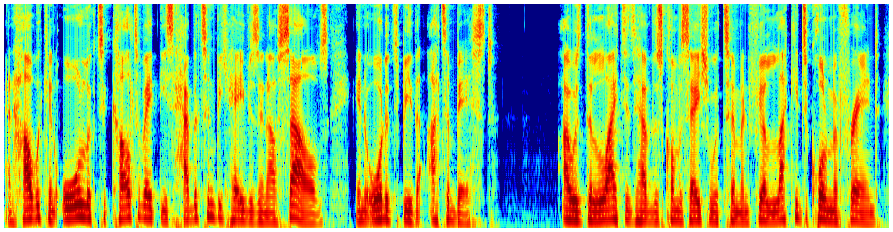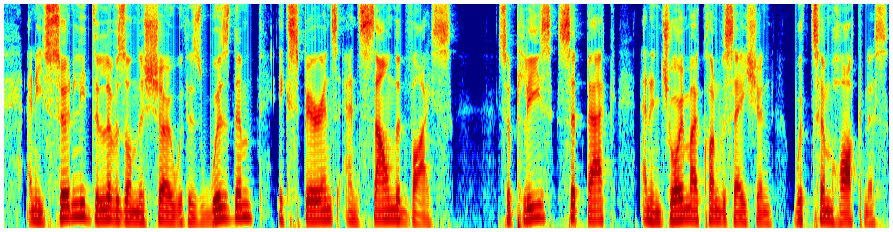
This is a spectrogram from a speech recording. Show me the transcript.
and how we can all look to cultivate these habits and behaviors in ourselves in order to be the utter best. I was delighted to have this conversation with Tim and feel lucky to call him a friend, and he certainly delivers on the show with his wisdom, experience, and sound advice. So please sit back and enjoy my conversation with Tim Harkness.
